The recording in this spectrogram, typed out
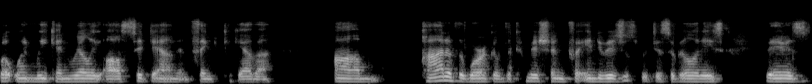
but when we can really all sit down and think together. Um, part of the work of the Commission for Individuals with Disabilities, there's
